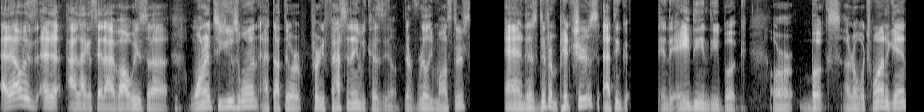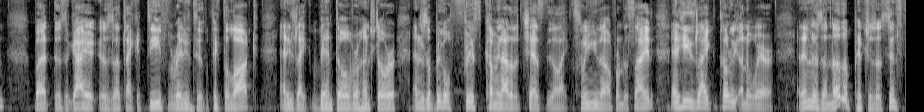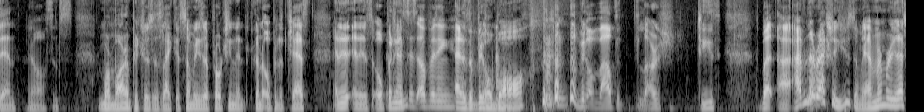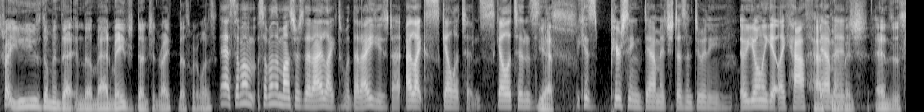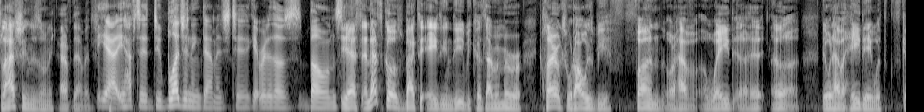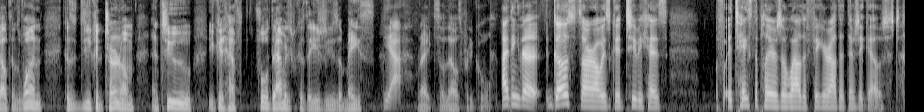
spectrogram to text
And I always, and I like I said, I've always uh, wanted to use one. I thought they were pretty fascinating because you know they're really monsters, and there's different pictures. I think in the AD and D book or books, I don't know which one again, but there's a guy who's like a thief ready to pick the lock, and he's like bent over, hunched over, and there's a big old fist coming out of the chest, you know, like swinging uh, from the side, and he's like totally unaware. And then there's another picture that since then, you know, since more modern pictures is like if somebody's approaching and going to open the chest and it and it's opening Chest is opening. and it's a big old ball, a big old mouth with large teeth. But uh, I've never actually used them. I remember that's right. You used them in that in the Mad Mage dungeon, right? That's where it was. yeah, some of some of the monsters that I liked that I used, I, I like skeletons. Skeletons, Yes, because piercing damage doesn't do any. oh, You only get like half, damage. half damage. damage. and the slashing is only half damage. Yeah, you have to do bludgeoning damage to get rid of those bones. Yes, and that goes back to AD and D because I remember clerics would always be fun or have a way. Uh, uh, they would have a heyday with skeletons. One, because you could turn them, and two, you could have full damage because they usually use a mace, Yeah. right? So that was pretty cool. I think the ghosts are always good too because it takes the players a while to figure out that there's a ghost.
